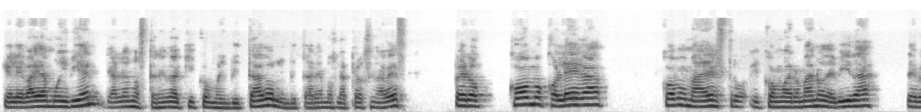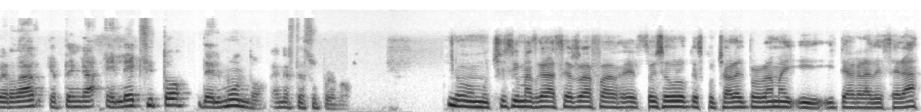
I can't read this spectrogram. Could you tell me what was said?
que le vaya muy bien. Ya lo hemos tenido aquí como invitado, lo invitaremos la próxima vez, pero como colega, como maestro y como hermano de vida, de verdad que tenga el éxito del mundo en este Super Bowl. No, muchísimas gracias, Rafa. Estoy seguro que escuchará el programa y, te agradecerá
